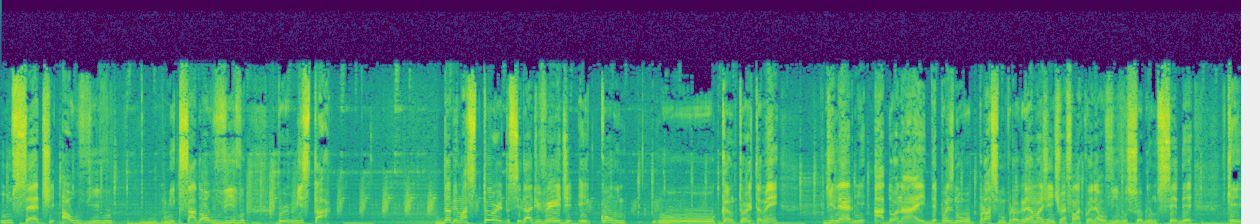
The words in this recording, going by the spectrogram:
um set ao vivo, mixado ao vivo por Mista Dub Mastor do Cidade Verde e com o cantor também Guilherme Adonai. Depois no próximo programa a gente vai falar com ele ao vivo sobre um CD que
